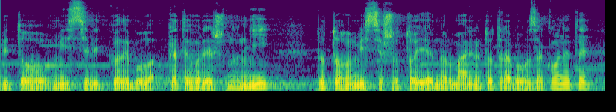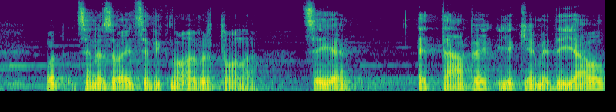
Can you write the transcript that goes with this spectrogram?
від того місця, відколи було категорично ні, до того місця, що то є нормально, то треба узаконити. От це називається вікно Авертона. Це є етапи, якими диявол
